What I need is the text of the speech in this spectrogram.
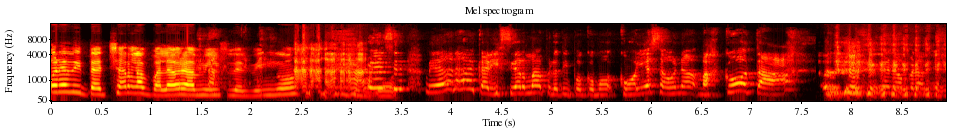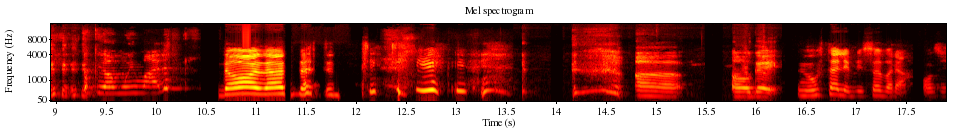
Hora de tachar la palabra MILF del bingo. Me da ganas de acariciarla, pero tipo, como, como harías a una mascota. No, no, pero esto quedó muy mal. No, no, no. Ah, Ok. Me gusta el episodio para. o sea,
